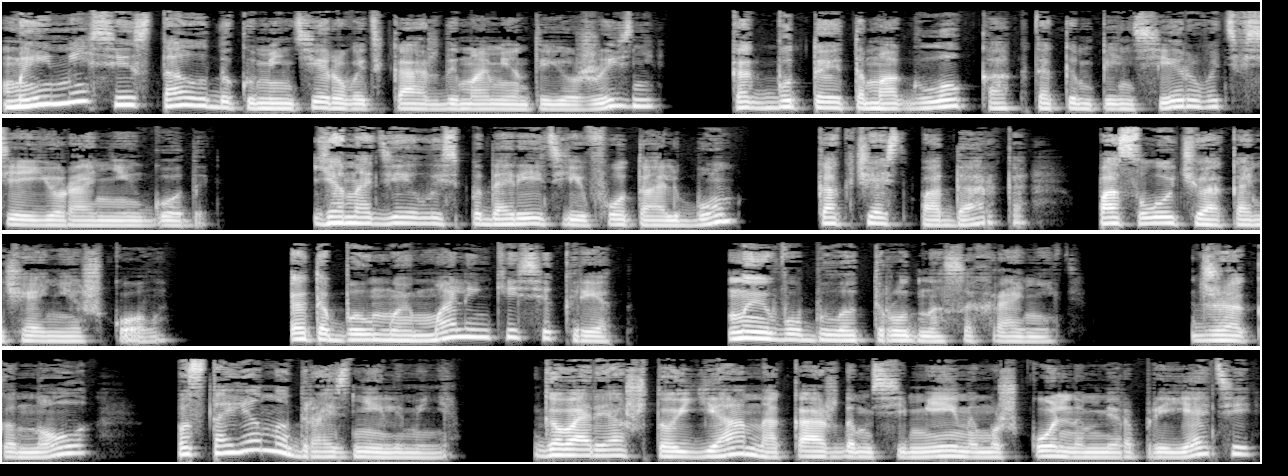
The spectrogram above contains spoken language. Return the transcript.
моей миссией стало документировать каждый момент ее жизни, как будто это могло как-то компенсировать все ее ранние годы. Я надеялась подарить ей фотоальбом как часть подарка по случаю окончания школы. Это был мой маленький секрет, но его было трудно сохранить. Джек и Нола постоянно дразнили меня, говоря, что я на каждом семейном и школьном мероприятии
